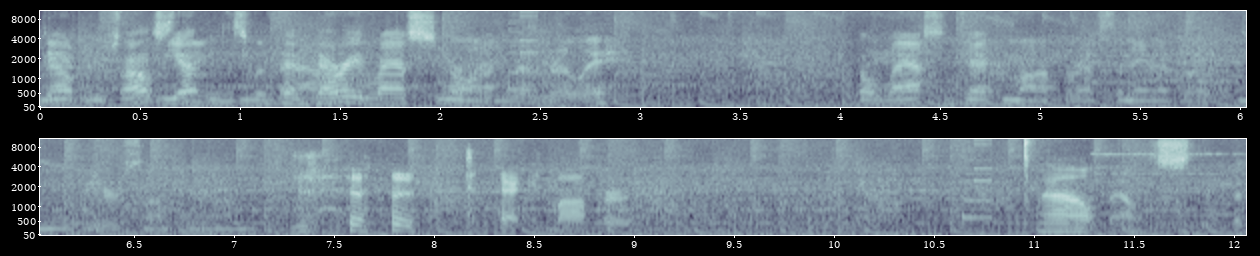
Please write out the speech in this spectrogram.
Nope. damage Oh, these yep. The very last one. Then really. The last deck mopper. That's the name of a movie or something. Tech Mopper. Oh, that was stupid.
